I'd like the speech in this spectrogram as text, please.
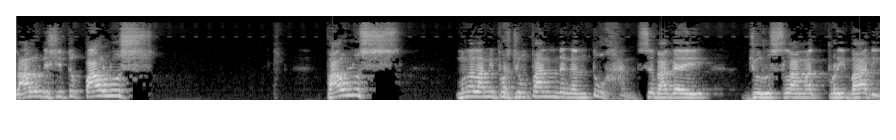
Lalu di situ Paulus Paulus mengalami perjumpaan dengan Tuhan sebagai juru selamat pribadi.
